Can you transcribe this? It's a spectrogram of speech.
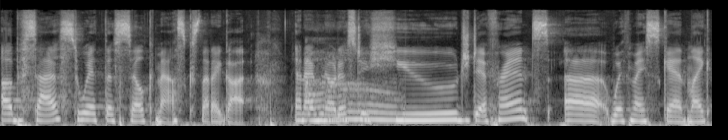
obsessed with the silk masks that I got. And I've noticed a huge difference uh with my skin like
